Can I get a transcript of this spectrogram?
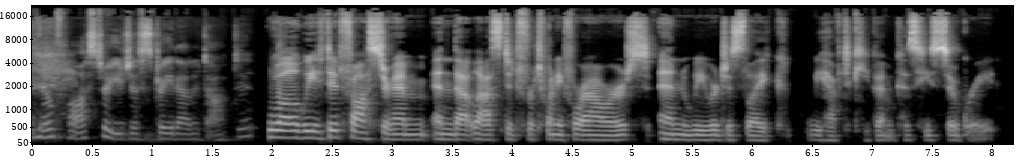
No foster, you just straight out adopted? Well, we did foster him, and that lasted for 24 hours. And we were just like, we have to keep him because he's so great.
